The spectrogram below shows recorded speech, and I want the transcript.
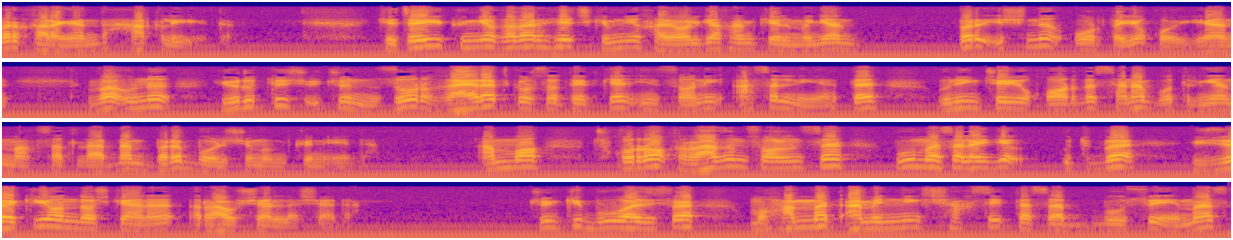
bir qaraganda haqli edi. Kechagi kunga qadar hech kimning xayoliga ham kelmagan bir ishni o'rtaga qo'ygan va uni yuritish uchun zo'r g'ayrat ko'rsatayotgan insonning asl niyati uningcha yuqorida sanab o'tilgan maqsadlardan biri bo'lishi mumkin edi. Ammo chuqurroq razm solinsa bu masalaga utba yuzaki yondoshgani ravshanlashadi. Chunki bu vazifa muhammad aminning shaxsiy tasabbusi emas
